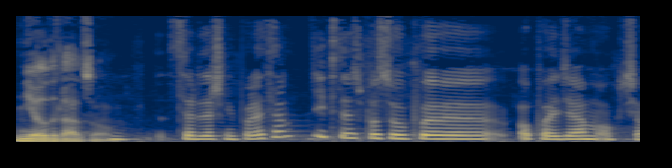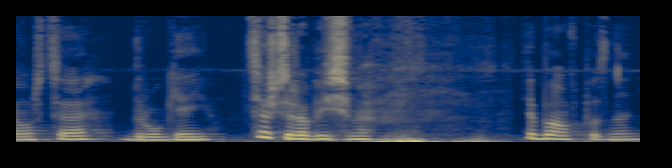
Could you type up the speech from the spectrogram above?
Nie od razu. Serdecznie polecam i w ten sposób opowiedziałam o książce drugiej. Co jeszcze robiliśmy? Ja byłam w Poznaniu.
